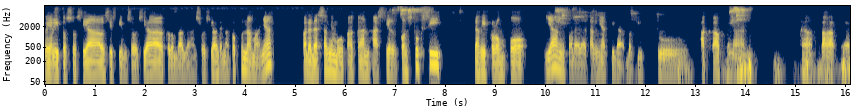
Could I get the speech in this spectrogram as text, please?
realitas sosial, sistem sosial, kelembagaan sosial, dan apa pun namanya, pada dasarnya merupakan hasil konstruksi dari kelompok yang pada dasarnya tidak begitu akrab dengan eh, para eh,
